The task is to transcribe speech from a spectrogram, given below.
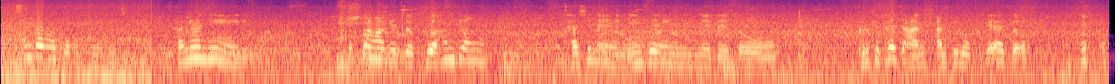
상담할 것 같아요. 당연히 속상하겠죠. 그 환경 자신의 인생에 대해서 그렇게 살지 않, 않도록 해야죠.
